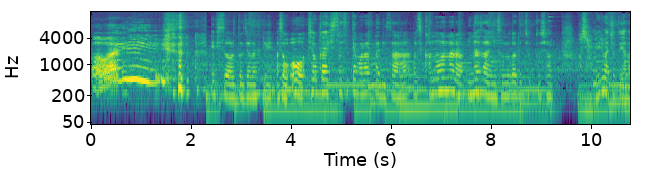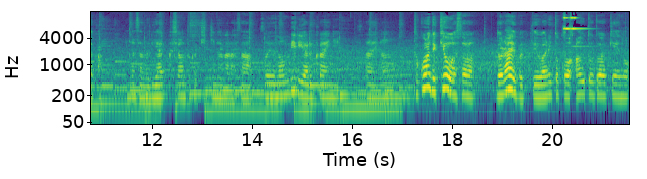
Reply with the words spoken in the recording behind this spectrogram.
かわいい。エピソードじゃなくてあそうを紹介させてもらったりさもし可能なら皆さんにその場でちょっとしゃしゃべるはちょっと嫌だか。皆さんのリアクションとか聞きながらさそういうのんびりやる会にしたいな。ところで今日はさドライブっていう割とこうアウトドア系の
